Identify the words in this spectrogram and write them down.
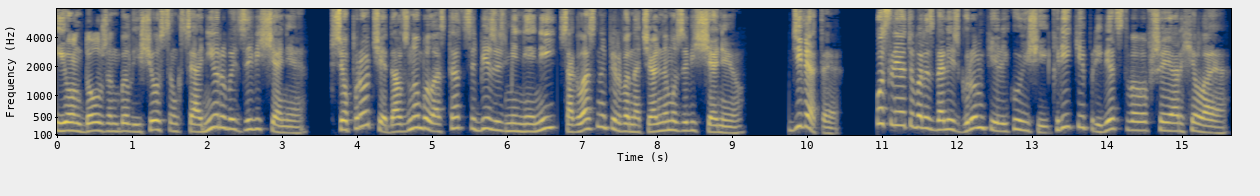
и он должен был еще санкционировать завещание. Все прочее должно было остаться без изменений согласно первоначальному завещанию. Девятое. После этого раздались громкие ликующие крики, приветствовавшие Архилая.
